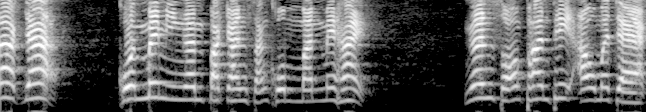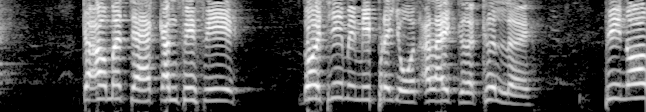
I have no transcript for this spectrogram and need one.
ลากย่าคนไม่มีเงินประกันสังคมมันไม่ให้ เงินสองพันที่เอามาแจก ก็เอามาแจกกันฟรีๆ โดยที่ไม่มีประโยชน์อะไรเกิดขึ้นเลย พี่น้อง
